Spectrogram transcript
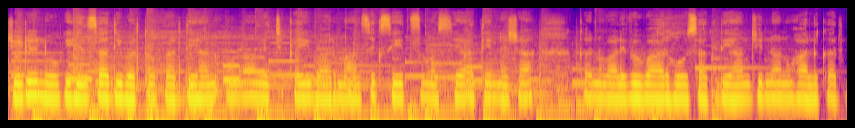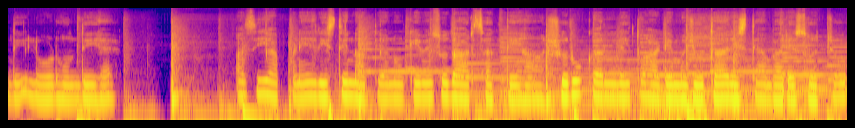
ਜਿਹੜੇ ਲੋਕ ਹਿੰਸਾ ਦੀ ਵਰਤੋਂ ਕਰਦੇ ਹਨ, ਉਹਨਾਂ ਵਿੱਚ ਕਈ ਵਾਰ ਮਾਨਸਿਕ ਸਿਹਤ ਸਮੱਸਿਆ ਅਤੇ ਨਸ਼ਾ ਕਰਨ ਵਾਲੇ ਵਿਵਹਾਰ ਹੋ ਸਕਦੇ ਹਨ, ਜਿਨ੍ਹਾਂ ਨੂੰ ਹੱਲ ਕਰਨ ਦੀ ਲੋੜ ਹੁੰਦੀ ਹੈ। ਅਸੀਂ ਆਪਣੇ ਰਿਸ਼ਤੇ ਨਾਤਿਆਂ ਨੂੰ ਕਿਵੇਂ ਸੁਧਾਰ ਸਕਦੇ ਹਾਂ? ਸ਼ੁਰੂ ਕਰਨ ਲਈ ਤੁਹਾਡੇ ਮੌਜੂਦਾ ਰਿਸ਼ਤਿਆਂ ਬਾਰੇ ਸੋਚੋ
